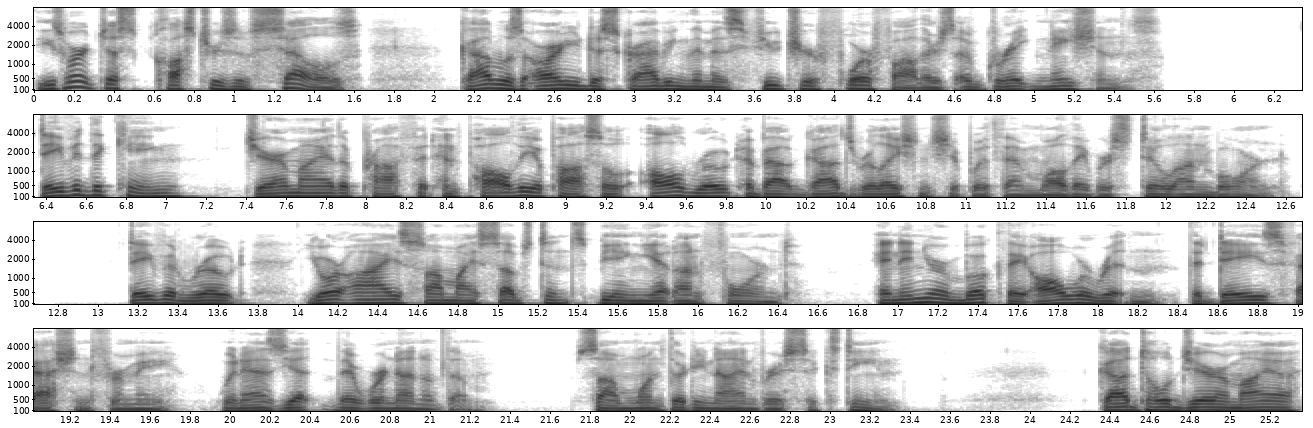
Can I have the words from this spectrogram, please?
These weren't just clusters of cells. God was already describing them as future forefathers of great nations. David the king, Jeremiah the prophet, and Paul the apostle all wrote about God's relationship with them while they were still unborn. David wrote, Your eyes saw my substance being yet unformed, and in your book they all were written, the days fashioned for me, when as yet there were none of them. Psalm 139, verse 16. God told Jeremiah,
